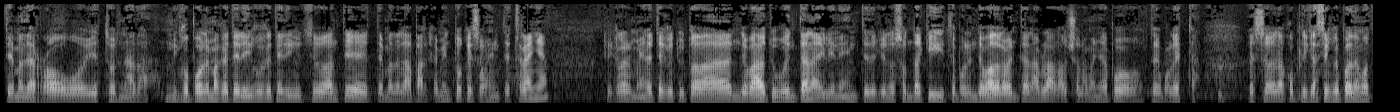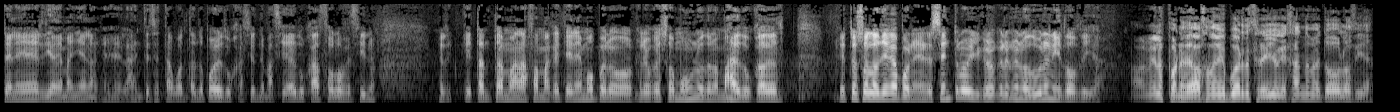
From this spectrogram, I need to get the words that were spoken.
Tema de robo y esto es nada. El único problema que te digo que te he dicho antes es el tema del aparcamiento, que son gente extraña. Que claro, imagínate que tú te vas debajo de tu ventana y viene gente de que no son de aquí y te ponen debajo de la ventana a hablar a las 8 de la mañana, pues te molesta. Esa es la complicación que podemos tener el día de mañana, que la gente se está aguantando por educación, demasiado educados los vecinos que- tanta mala fama que tenemos, pero creo que somos uno de los más educados. Esto solo llega a poner en el centro y creo, creo que no dura ni dos días. A mí me los pones debajo de mi puerta, estaré yo quejándome todos los días.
